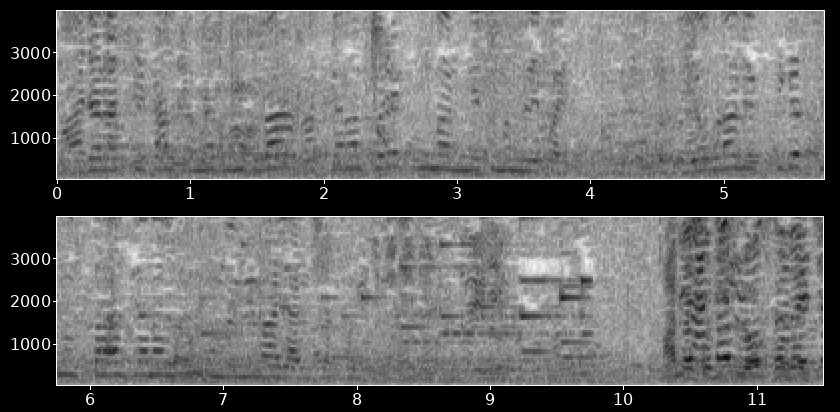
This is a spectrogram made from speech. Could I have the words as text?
माझ्या राजकीय कालखंडात मी सुद्धा राजकारणात बरेच नेते मंडळी पाहिजे एवढा व्यक्तिगत त्रास देणारे कुटुंब मी माझ्या आयुष्यात बघितलं. आता तुम्ही लोकसभेची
